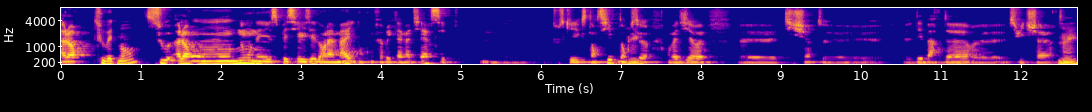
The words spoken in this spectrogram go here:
Alors sous-vêtements. Sous alors on, nous on est spécialisé dans la maille, donc on fabrique la matière. C'est euh, tout ce qui est extensible, donc on va dire euh, t-shirt, euh, débardeur, euh, sweatshirt, ouais. Euh,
